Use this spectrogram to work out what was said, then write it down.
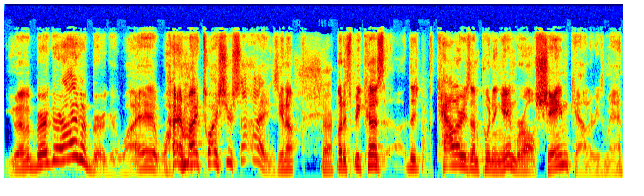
you have a burger, I have a burger. Why why am I twice your size, you know?" Sure. but it's because the calories I'm putting in were all shame calories, man.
